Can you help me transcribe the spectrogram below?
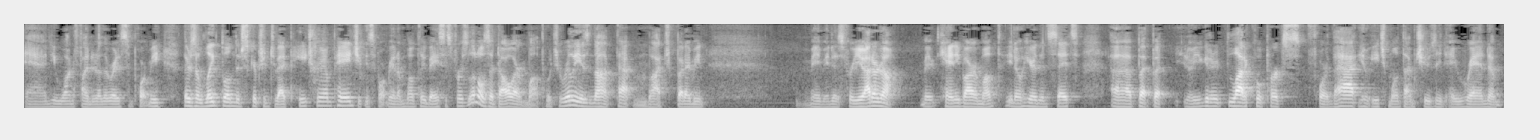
and you want to find another way to support me, there's a link below in the description to my Patreon page. You can support me on a monthly basis for as little as a dollar a month, which really is not that much, but I mean, maybe it is for you. I don't know. Maybe candy bar a month, you know, here in the States. Uh, but, but, you know, you get a lot of cool perks for that. You know, each month I'm choosing a random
